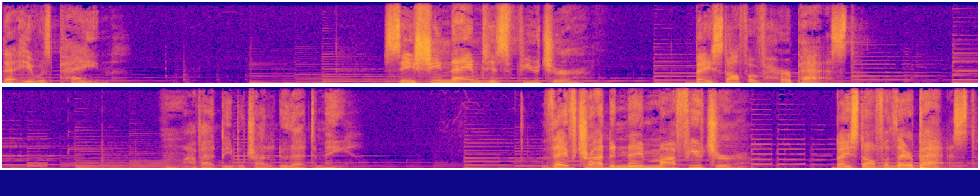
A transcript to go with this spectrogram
that he was pain. See, she named his future based off of her past. Hmm, I've had people try to do that to me. They've tried to name my future based off of their past.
